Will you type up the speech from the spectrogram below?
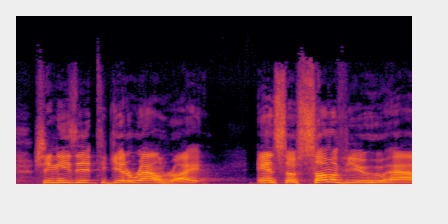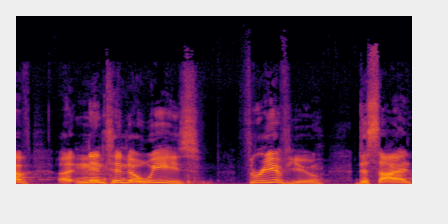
she needs it to get around right? And so some of you who have uh, nintendo wii's three of you decide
